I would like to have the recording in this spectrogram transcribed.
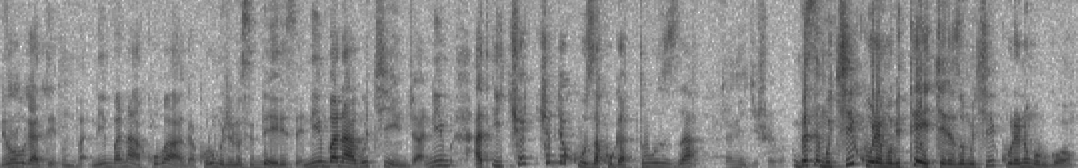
Niho uvuga ati umva nimba nakubaga kuri umujenosideri se nimba nagukinja nimba ati icyo cyo byo kuza ku gatuza mbese mukikure mu bitekerezo mukikure no mu bwonko.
